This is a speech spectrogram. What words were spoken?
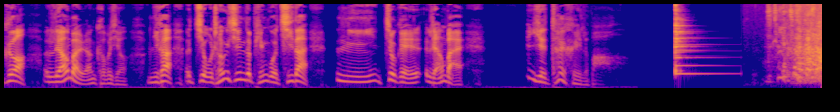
哥，两百元可不行。你看九成新的苹果七代，你就给两百，也太黑了吧。”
